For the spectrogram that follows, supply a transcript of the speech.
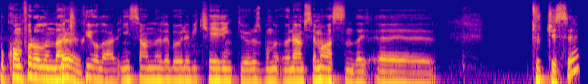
Bu konfor alanından Evet. çıkıyorlar. İnsanlara böyle bir caring diyoruz. Bunu önemseme aslında e, Türkçesi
